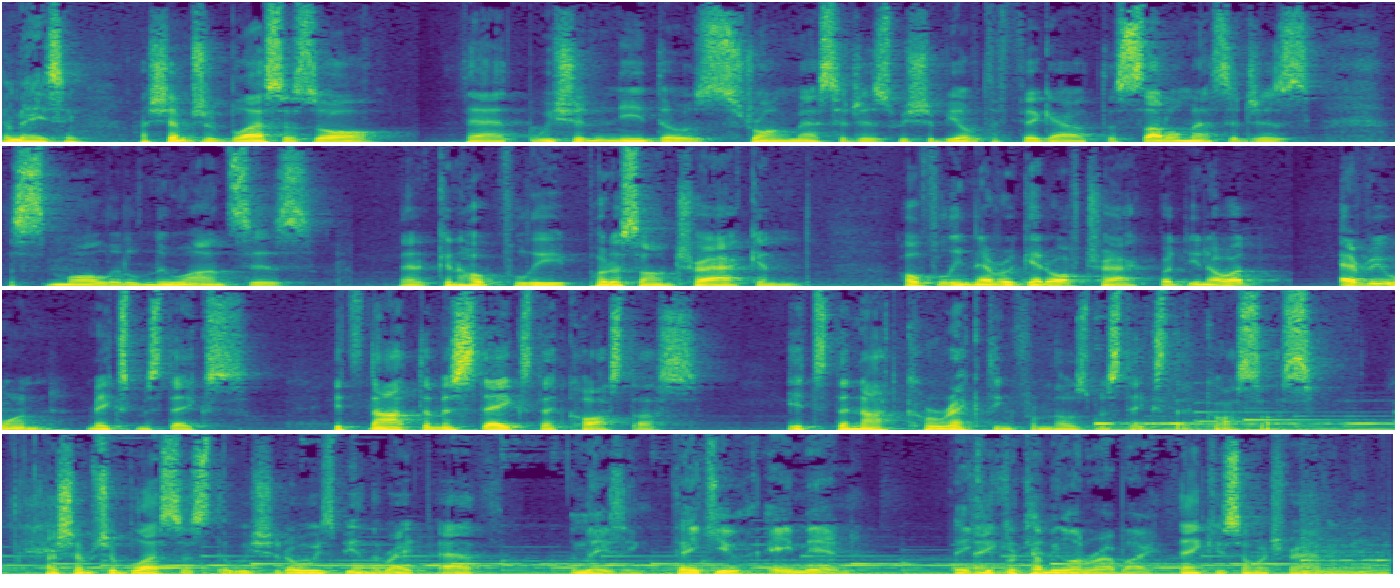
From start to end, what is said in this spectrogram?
Amazing. Hashem should bless us all that we shouldn't need those strong messages. We should be able to figure out the subtle messages, the small little nuances that can hopefully put us on track and hopefully never get off track. But you know what? Everyone makes mistakes. It's not the mistakes that cost us. It's the not correcting from those mistakes that cost us. Hashem should bless us that we should always be in the right path. Amazing. Thank you. Amen. Thank, Thank you for you. coming on, Rabbi. Thank you so much for having me.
